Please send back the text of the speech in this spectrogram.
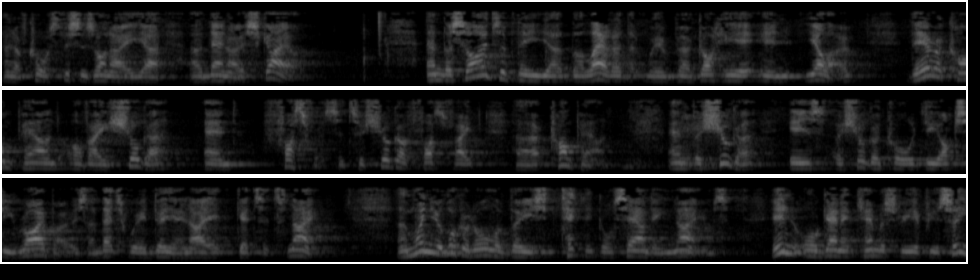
And of course, this is on a, uh, a nano scale. And the sides of the, uh, the ladder that we've uh, got here in yellow, they're a compound of a sugar and phosphorus. It's a sugar phosphate uh, compound. And the sugar is a sugar called deoxyribose, and that's where DNA gets its name. And when you look at all of these technical sounding names, in organic chemistry, if you see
